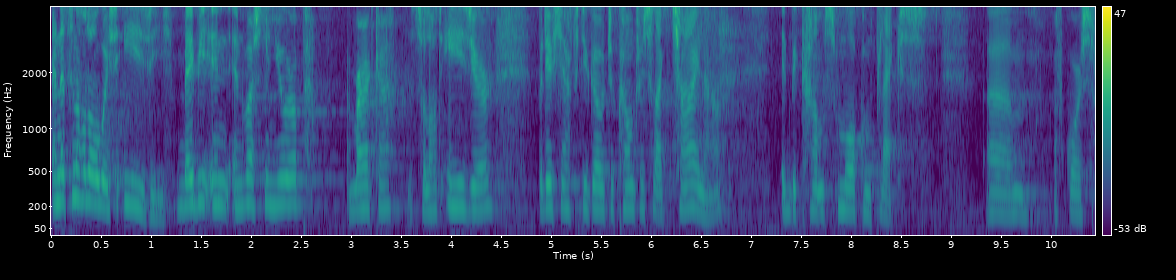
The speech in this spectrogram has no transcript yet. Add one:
and it's not always easy. Maybe in, in Western Europe, America, it's a lot easier. But if you have to go to countries like China, it becomes more complex. Um, of course,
